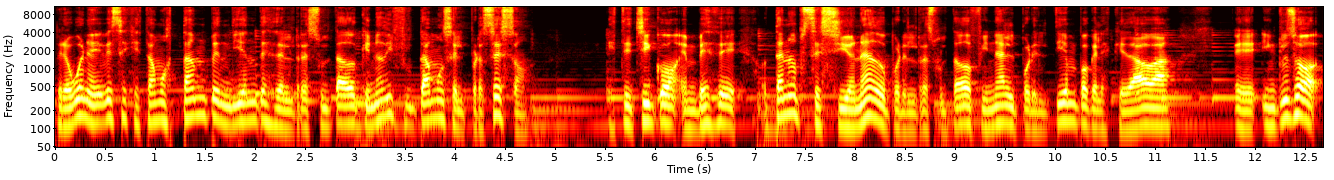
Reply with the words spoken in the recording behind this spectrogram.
pero bueno, hay veces que estamos tan pendientes del resultado que no disfrutamos el proceso. Este chico, en vez de tan obsesionado por el resultado final, por el tiempo que les quedaba, eh, incluso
